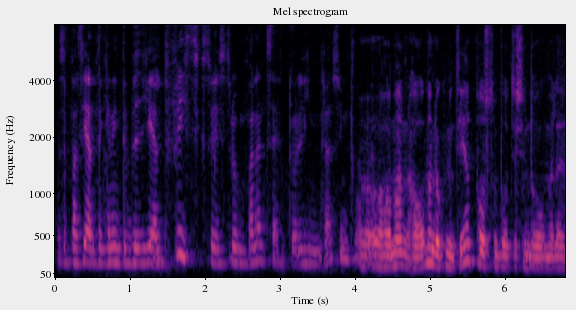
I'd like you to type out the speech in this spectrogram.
alltså patienten kan inte bli helt frisk så är strumpan ett sätt att lindra symptomen. Och har, man, har man dokumenterat posttrombotiskt syndrom eller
